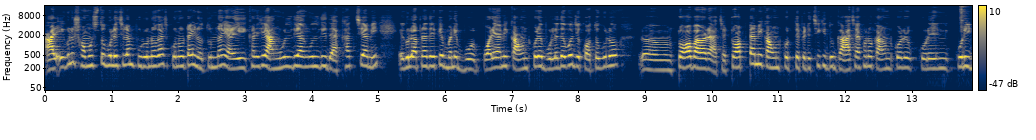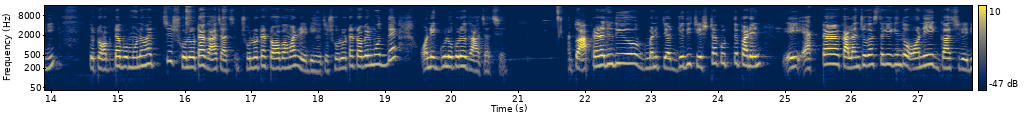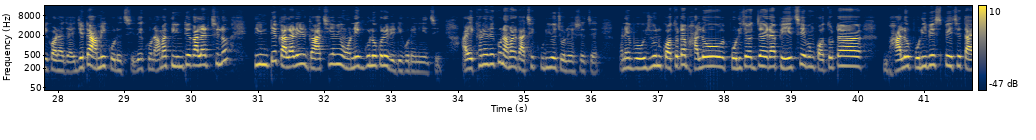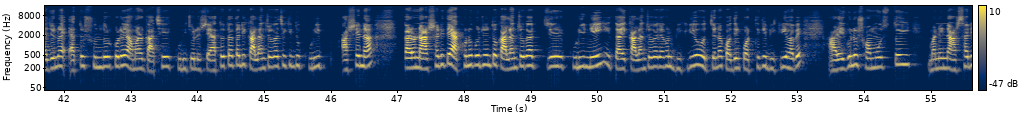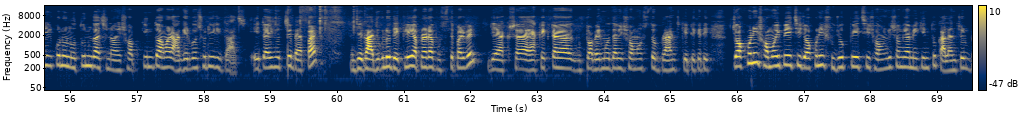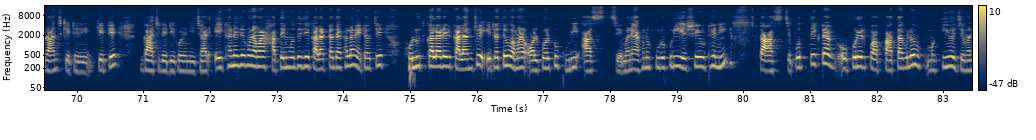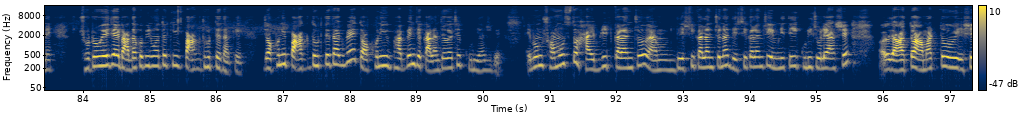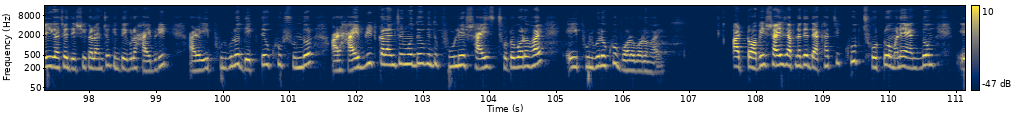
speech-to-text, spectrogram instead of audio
আর এগুলো সমস্ত বলেছিলাম পুরনো গাছ, কোনোটাই নতুন নয়। আর এইখানে যে আঙুল দিয়ে আঙুল দিয়ে দেখাচ্ছি আমি, এগুলো আপনাদেরকে মানে পরে আমি কাউন্ট করে বলে দেবো যে কতগুলো টব আবার আছে। টবটা আমি কাউন্ট করতে পেরেছি, কিন্তু গাছ এখনও কাউন্ট করে, করিনি। তো টবটা মনে হচ্ছে ষোলোটা গাছ আছে, ষোলোটা টব আমার রেডি হয়েছে, ষোলোটা টবের মধ্যে অনেকগুলো করে গাছ আছে। তো আপনারা যদিও মানে যদি চেষ্টা করতে পারেন এই একটা কালাঞ্চ গাছ থেকে কিন্তু অনেক গাছ রেডি করা যায়, যেটা আমি করেছি। দেখুন, আমার তিনটে কালার ছিল, তিনটে কালারের গাছই আমি অনেকগুলো করে রেডি করে নিয়েছি। আর এখানে দেখুন, আমার গাছে কুড়িও চলে এসেছে। মানে বুঝুন, কতটা ভালো পরিচর্যা এরা পেয়েছে এবং কতটা ভালো পরিবেশ পেয়েছে, তাই জন্য এত সুন্দর করে আমার গাছে কুড়ি চলে এসেছে। এত তাড়াতাড়ি কালাঞ্চ গাছে কিন্তু কুড়ি আসে না কারণ নার্সারিতে এখনও পর্যন্ত কালাঞ্চ গাছের কুড়ি নেই, তাই কালাঞ্চ গাছ এখন বিক্রিও হচ্ছে না, কদিন পর থেকে বিক্রি হবে। আর এগুলো সমস্তই মানে নার্সারির কোনো নতুন গাছ নয়, সব কিন্তু আমার আগের বছরেরই গাছ। এটাই হচ্ছে ব্যাপার। যে গাছগুলো দেখলেই আপনারা বুঝতে পারবেন যে একসা এক একটা টবের মধ্যে আমি সমস্ত ব্রাঞ্চ কেটে কেটে যখনই সময় পেয়েছি, যখনই সুযোগ পেয়েছি, সঙ্গে সঙ্গে আমি কিন্তু কালাঞ্চর ব্রাঞ্চ কেটে কেটে গাছ রেডি করে নিচ্ছি আর এইখানে দেখুন আমার হাতের মধ্যে যে কালারটা দেখালাম, এটা হচ্ছে হলুদ কালারের কালাঞ্চ এটাতেও আমার অল্প অল্প কুড়ি আসছে। মানে এখনও পুরোপুরি এসে ওঠেনি, তা আসছে। প্রত্যেকটা ওপরের পাতাগুলো কি হয়েছে? মানে ছোট হয়ে যায় বাঁধাকপির মতো কি পাক ধরতে থাকে? যখনই পাক ধরতে থাকবে, তখনই ভাববেন যে কালাঞ্চ গাছে কুড়ি আসবে। এবং সমস্ত হাইব্রিড কালাঞ্চ দেশি কালাঞ্চ না, দেশি কালাঞ্চ এমনিতেই কুড়ি চলে আসে। আর তো আমার তো এসেই গেছে দেশি কালাঞ্চ, কিন্তু এগুলো হাইব্রিড। আর এই ফুলগুলো দেখতেও খুব সুন্দর। আর হাইব্রিড কালাঞ্চর মধ্যেও কিন্তু ফুলের সাইজ ছোট বড় হয়, এই ফুলগুলো খুব বড় বড় হয়। আর টবের সাইজ আপনাদের দেখাচ্ছি, খুব ছোট মানে একদম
